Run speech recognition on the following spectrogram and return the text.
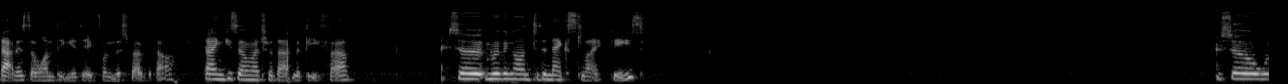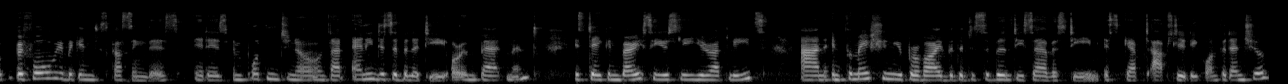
that is the one thing you take from this webinar. Thank you so much for that, Latifa. So moving on to the next slide, please. So, before we begin discussing this, it is important to know that any disability or impairment is taken very seriously here at Leeds, and information you provide with the disability service team is kept absolutely confidential.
